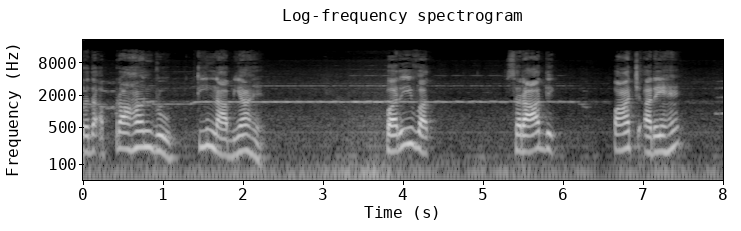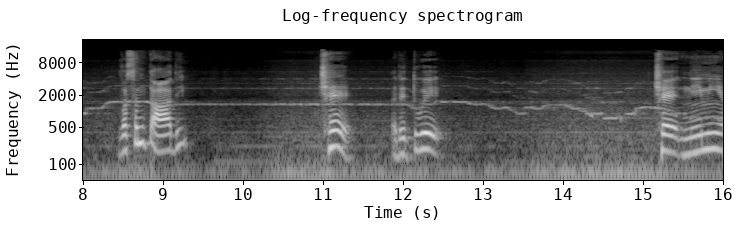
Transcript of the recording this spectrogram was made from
तथा अपराहन रूप तीन नाभियाँ हैं। परिवत सराधिक पाँच अरे हैं। वसंत आदि छह ऋतुए छह नेमिय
